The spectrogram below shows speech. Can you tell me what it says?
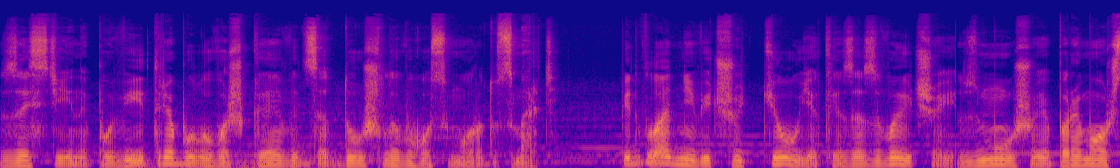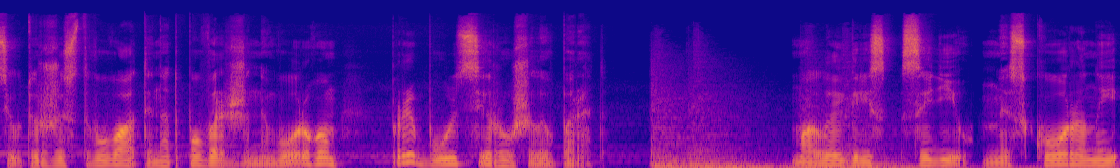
За стіни повітря було важке від задушливого смороду смерті. Підвладні відчуттю, яке зазвичай змушує переможців торжествувати над поверженим ворогом прибульці рушили вперед. Малий гріс сидів, нескорений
